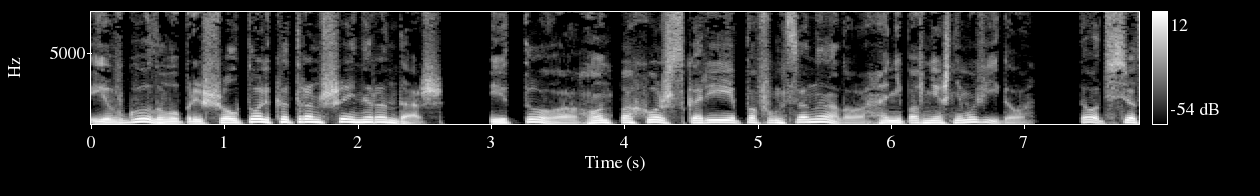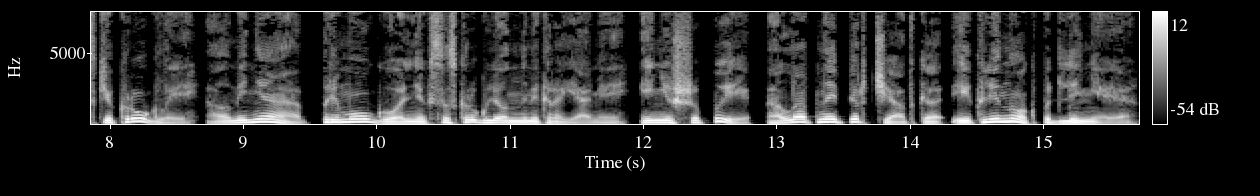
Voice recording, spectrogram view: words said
и в голову пришел только траншейный рандаж. И то он похож скорее по функционалу, а не по внешнему виду. Тот все-таки круглый, а у меня прямоугольник со скругленными краями. И не шипы, а латная перчатка и клинок подлиннее.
